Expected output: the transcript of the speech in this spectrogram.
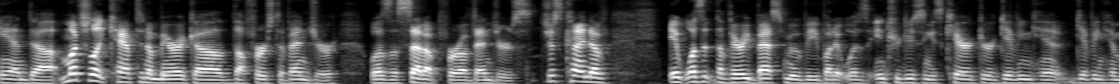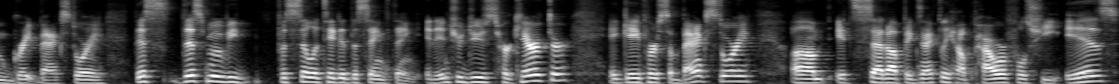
and uh, much like Captain America: The First Avenger was a setup for Avengers. Just kind of it wasn't the very best movie, but it was introducing his character, giving him giving him great backstory. This this movie facilitated the same thing. It introduced her character, it gave her some backstory, um, it set up exactly how powerful she is,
